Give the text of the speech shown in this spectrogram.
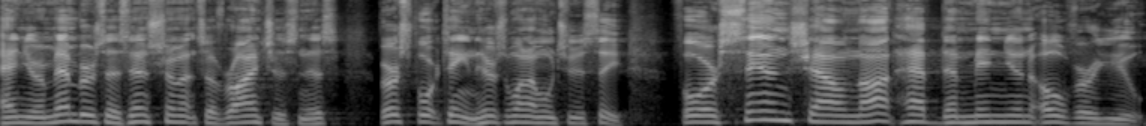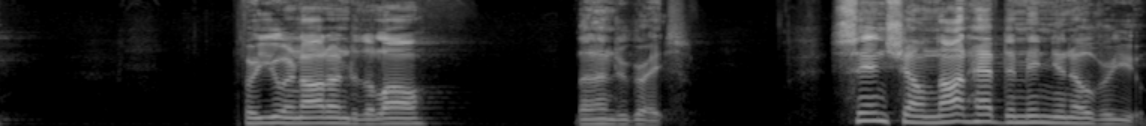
and your members as instruments of righteousness. Verse 14, here's one I want you to see. For sin shall not have dominion over you. For you are not under the law, but under grace. Sin shall not have dominion over you.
